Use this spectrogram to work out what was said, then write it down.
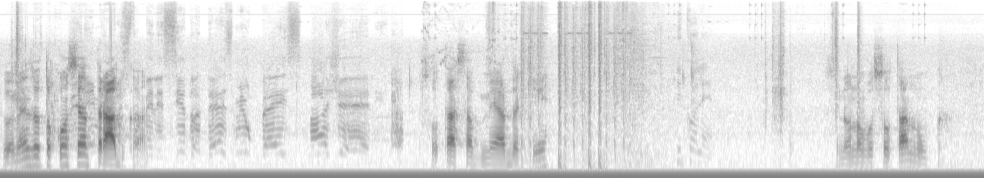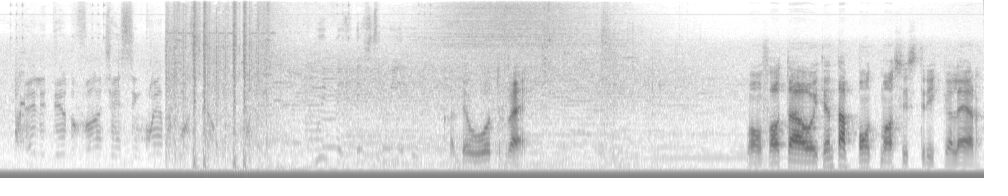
Pelo menos eu tô concentrado, cara. Vou soltar essa merda aqui. Senão não vou soltar nunca. Cadê o outro, velho? Bom, falta 80 pontos pro nosso streak, galera.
